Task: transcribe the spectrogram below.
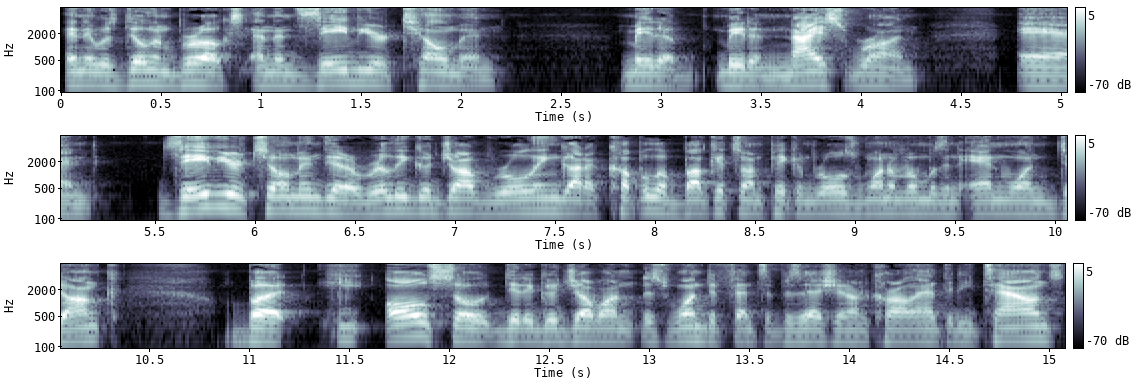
and it was Dillon Brooks, and then Xavier Tillman made a made a nice run. And Xavier Tillman did a really good job rolling, got a couple of buckets on pick and rolls. One of them was an N1 dunk, but he also did a good job on this one defensive possession on Karl-Anthony Towns.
